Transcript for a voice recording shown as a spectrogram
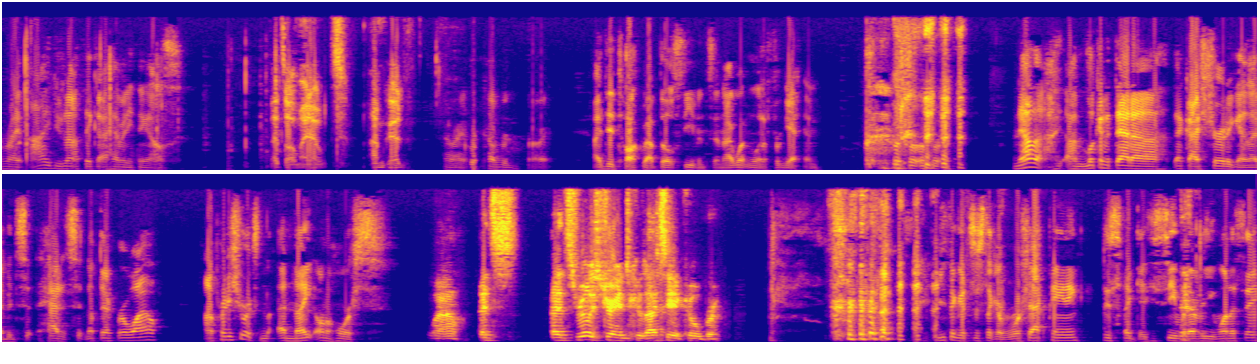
right, I do not think I have anything else. That's all my notes. I'm good. All right, we're covered. All right, I did talk about Bill Stevenson. I wouldn't want to forget him. now that I, I'm looking at that uh that guy's shirt again, I've been had it sitting up there for a while. I'm pretty sure it's a knight on a horse. wow, it's it's really strange because I see a cobra. You think it's just like a Rorschach painting, just like you see whatever you want to see?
